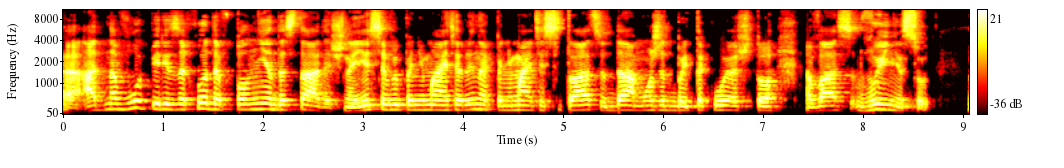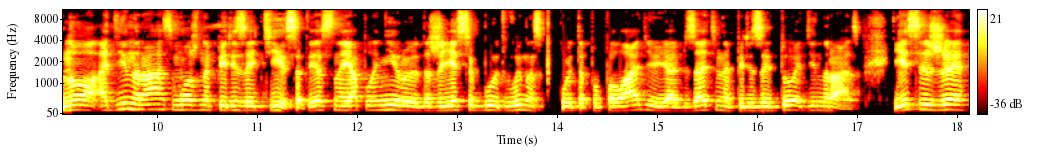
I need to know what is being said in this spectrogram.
э, одного перезахода вполне достаточно. Если вы понимаете рынок, понимаете ситуацию, да, может быть такое, что вас вынесут. Но один раз можно перезайти. Соответственно, я планирую, даже если будет вынос какой-то по палладию, я обязательно перезайду один раз. Если же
